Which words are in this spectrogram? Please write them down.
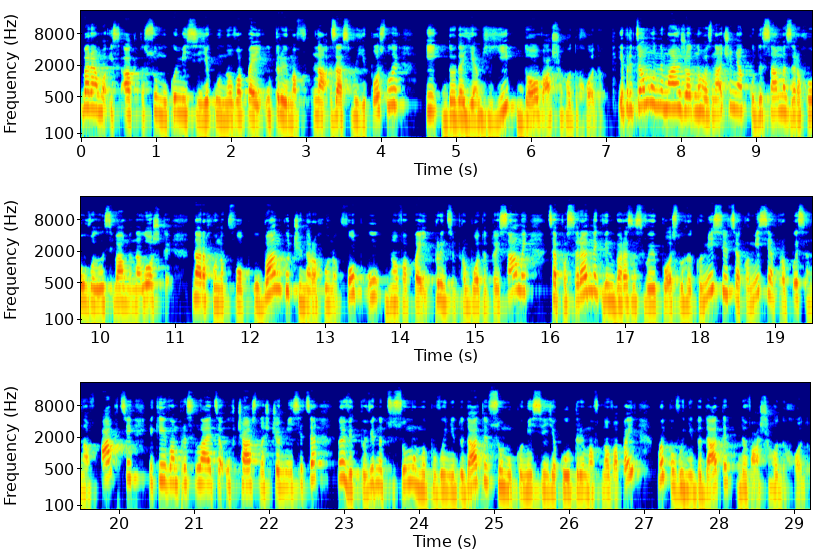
беремо із акта суму комісії, яку NovaPay утримав на за свої послуги, і додаємо її до вашого доходу. І при цьому немає жодного значення, куди саме зараховувались вами наложки на рахунок ФОП у банку чи на рахунок ФОП у NovaPay. Принцип роботи той самий. Це посередник. Він бере за свої послуги комісію. Ця комісія прописана в акті, який вам присилається увчасно щомісяця. Ну і відповідно цю суму ми повинні додати. Суму комісії, яку отримав NovaPay, ми повинні додати до вашого доходу.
